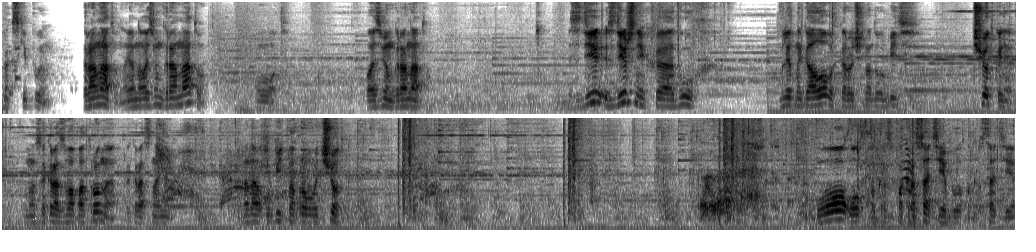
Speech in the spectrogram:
Так, скипуем. Гранату. Наверное, возьмем гранату. Вот. Возьмем гранату. Зди здешних э, двух бледноголовых, короче, надо убить четко. У нас как раз два патрона, как раз на них. Надо убить, попробовать четко. О, о, по, крас по красоте было, по красоте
